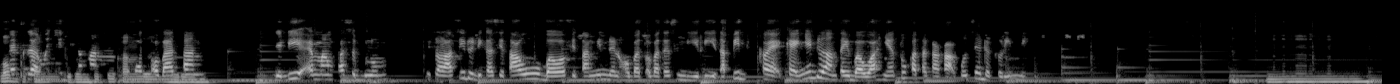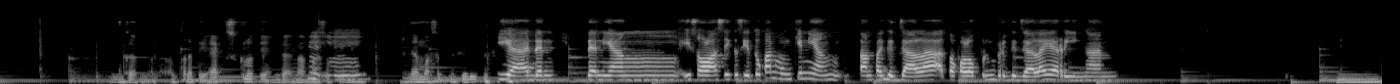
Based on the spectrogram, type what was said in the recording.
Oh, dan nggak bukan- menyediakan obat-obatan jadi emang pas sebelum isolasi udah dikasih tahu bahwa vitamin dan obat-obatnya sendiri tapi kayak kayaknya di lantai bawahnya tuh kata kakakku sih ada klinik Hmm. Enggak, berarti exclude ya, enggak enggak masuk Mm-mm. ini, enggak masuk fasilitas. iya dan dan yang isolasi ke situ kan mungkin yang tanpa gejala atau kalaupun bergejala ya ringan Hmm.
